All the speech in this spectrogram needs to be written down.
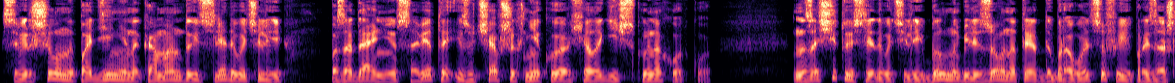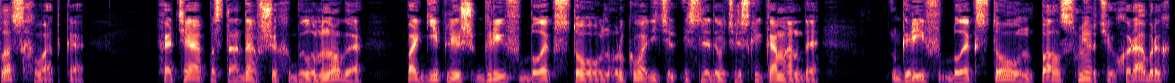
совершила нападение на команду исследователей по заданию Совета, изучавших некую археологическую находку. На защиту исследователей был мобилизован отряд добровольцев и произошла схватка. Хотя пострадавших было много, погиб лишь Гриф Блэкстоун, руководитель исследовательской команды. Гриф Блэкстоун пал смертью храбрых,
